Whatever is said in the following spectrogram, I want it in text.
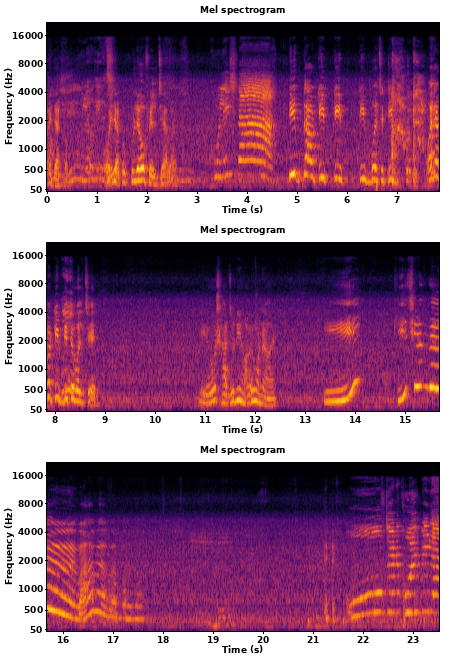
ওই দেখো ওই দেখো খুলেও ফেলছে আবার। টিপ দাও টিপ টিপ টিপ বলছে টিপ। ওই দেখো টিপ দিতে বলছে। এও সাজুনি হবে মনে হয়। ই কি সুন্দর। ও এটা খুলবি না।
